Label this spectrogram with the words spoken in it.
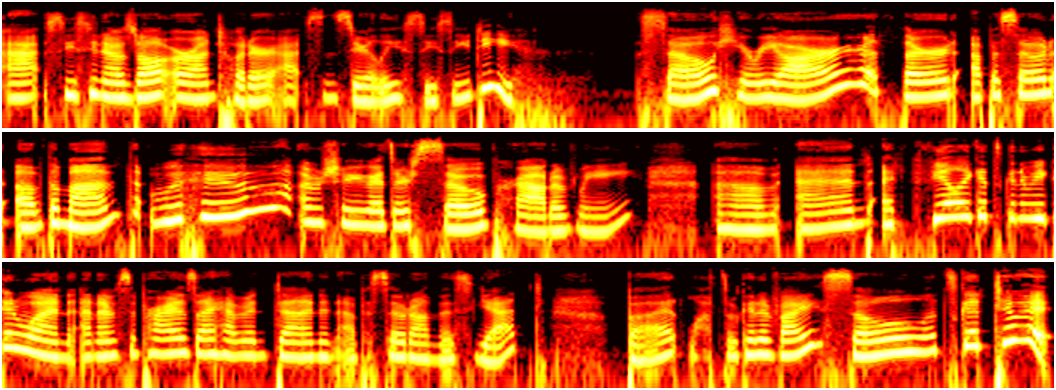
at CC or on Twitter at sincerely CCD. So here we are, third episode of the month. Woohoo! I'm sure you guys are so proud of me. Um, and I feel like it's going to be a good one. And I'm surprised I haven't done an episode on this yet, but lots of good advice. So let's get to it.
